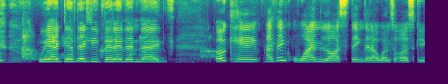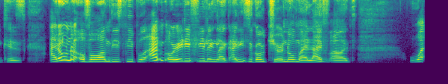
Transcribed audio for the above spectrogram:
we are definitely better than that. Okay, I think one last thing that I want to ask you because I don't want to overwhelm these people. I'm already feeling like I need to go journal my life out. What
